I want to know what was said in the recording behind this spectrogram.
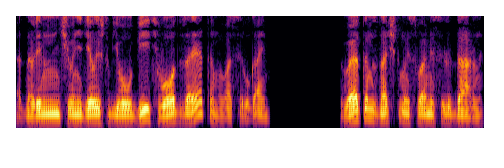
одновременно ничего не делая, чтобы его убить, вот за это мы вас и ругаем. В этом, значит, мы с вами солидарны.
